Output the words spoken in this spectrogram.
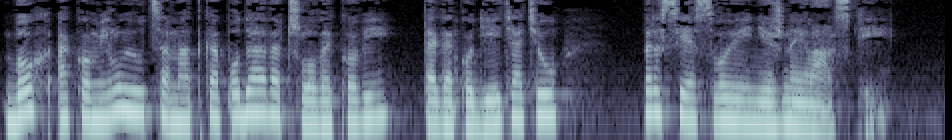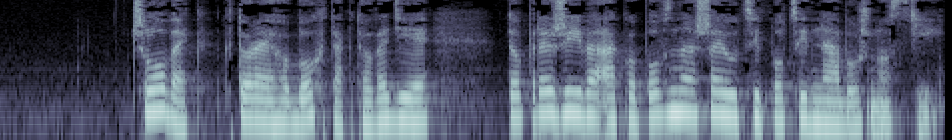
Boh ako milujúca matka podáva človekovi, tak ako dieťaťu, prsie svojej nežnej lásky. Človek, ktorého Boh takto vedie, to prežíva ako povznášajúci pocit nábožnosti.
